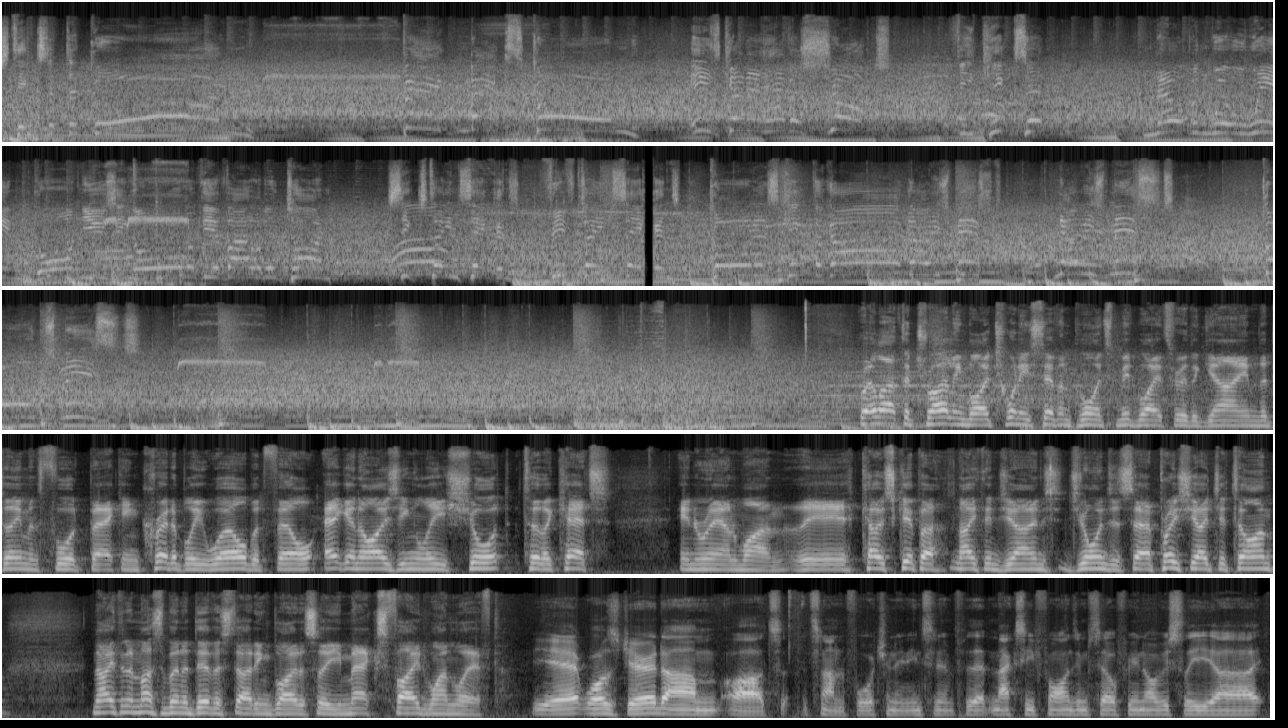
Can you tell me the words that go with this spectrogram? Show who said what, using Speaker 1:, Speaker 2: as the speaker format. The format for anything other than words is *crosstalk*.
Speaker 1: Sticks it to Gawn. Big Max Gawn is going to have a shot. If he kicks it, Melbourne will win. Gawn using all of the available time. 16 seconds, 15 seconds.
Speaker 2: Well, after trailing by 27 points midway through the game, the Demons fought back incredibly well but fell agonisingly short to the Cats in round one. Their co-skipper, Nathan Jones, joins us. Uh, appreciate your time. Nathan, it must have been a devastating blow to see Max fade one left.
Speaker 3: Yeah, it was, Jared. Um, oh, it's, it's an unfortunate incident for that Maxi finds himself in. Obviously, uh,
